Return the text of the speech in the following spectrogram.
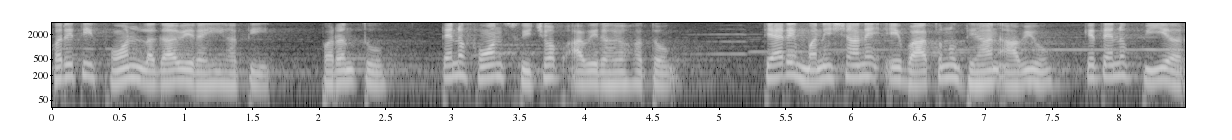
ફરીથી ફોન લગાવી રહી હતી, પરંતુ તેનો ફોન સ્વિચ ઓફ આવી રહ્યો હતો. ત્યારે મનીષાને એ વાતનું ધ્યાન આવ્યું કે તેનું પિયર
